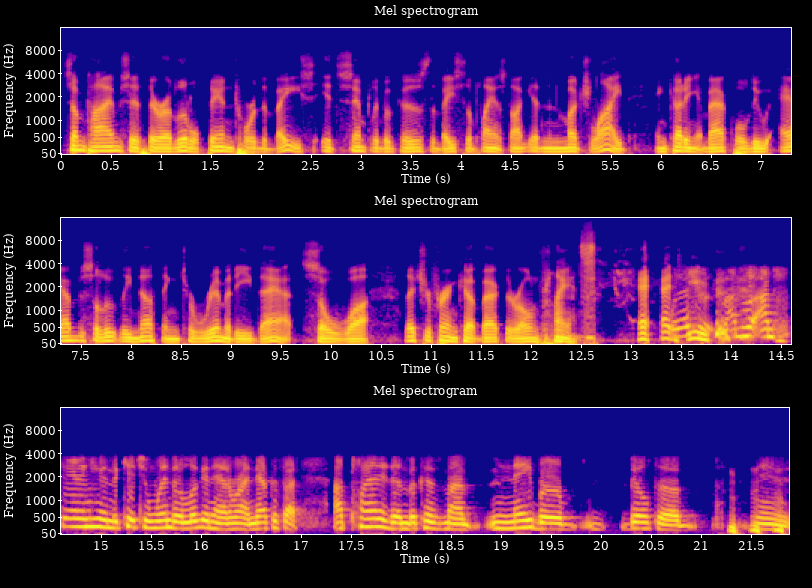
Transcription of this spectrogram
sometimes if they're a little thin toward the base, it's simply because the base of the plant's not getting much light, and cutting it back will do absolutely nothing to remedy that. So uh, let your friend cut back their own plants. Well, you, what- I'm, I'm standing here in the kitchen window looking at them right now because I, I planted them because my neighbor built a to,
